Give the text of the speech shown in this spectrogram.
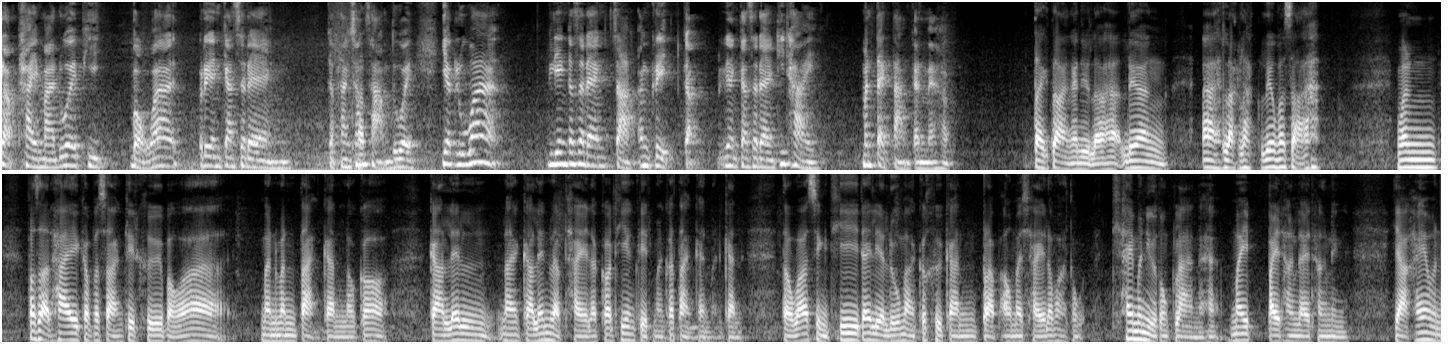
กลับไทยมาด้วยพีคบอกว่าเรียนการแสดงกับทางช่องสามด้วย อยากรู้ว่าเรียนการแสดงจากอังกฤษกับเรียนการแสดงที่ไทย มันแตกต่างกันไหมครับ แตกต่างกันอยู่แล้วฮะเรื่องอะหลักๆ เรื่องภาษา มันภาษาไทยกับภาษาอังกฤษคือแบบว่ามันมันต่างกันแล้วก็การเล่นการเล่นแบบไทยแล้วก็ที่อังกฤษมันก็ต่างกันเหมือนกัน แต่ว่าสิ่งที่ได้เรียนรู้มาก็คือการปรับเอามาใช้ระหว่างตรงให้มันอยู่ตรงกลางนะฮะไม่ไปทางใดทางหนึ่ง อยากให้มัน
